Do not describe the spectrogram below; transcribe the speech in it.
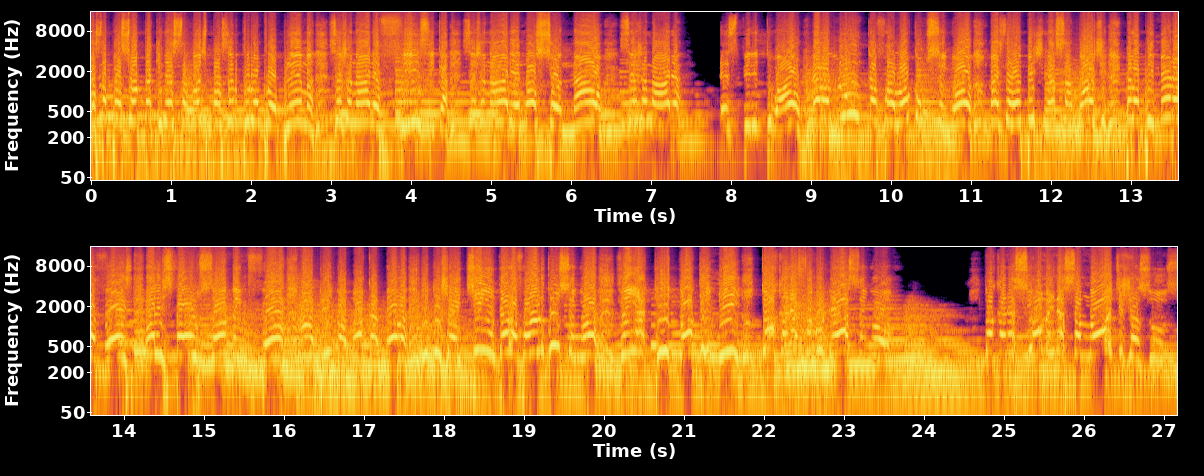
Essa pessoa que está aqui nessa noite passando por um problema, seja na área física, seja na área emocional, seja na área espiritual, ela nunca falou com o Senhor, mas de repente nessa noite, pela primeira vez, ela está usando em fé, abrindo a boca dela e do jeitinho dela falando com o Senhor: vem aqui, toca em mim, toca nessa mulher, Senhor, toca nesse homem nessa noite, Jesus.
